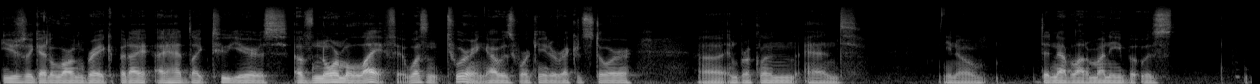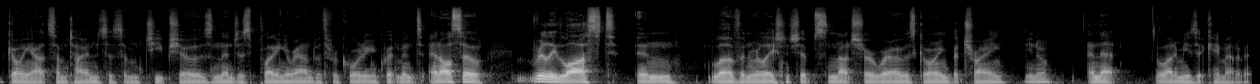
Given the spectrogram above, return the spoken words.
usually get a long break, but I, I had like two years of normal life. It wasn't touring. I was working at a record store uh, in Brooklyn and, you know, didn't have a lot of money, but was going out sometimes to some cheap shows and then just playing around with recording equipment. And also really lost in love and relationships and not sure where I was going, but trying, you know, and that a lot of music came out of it.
